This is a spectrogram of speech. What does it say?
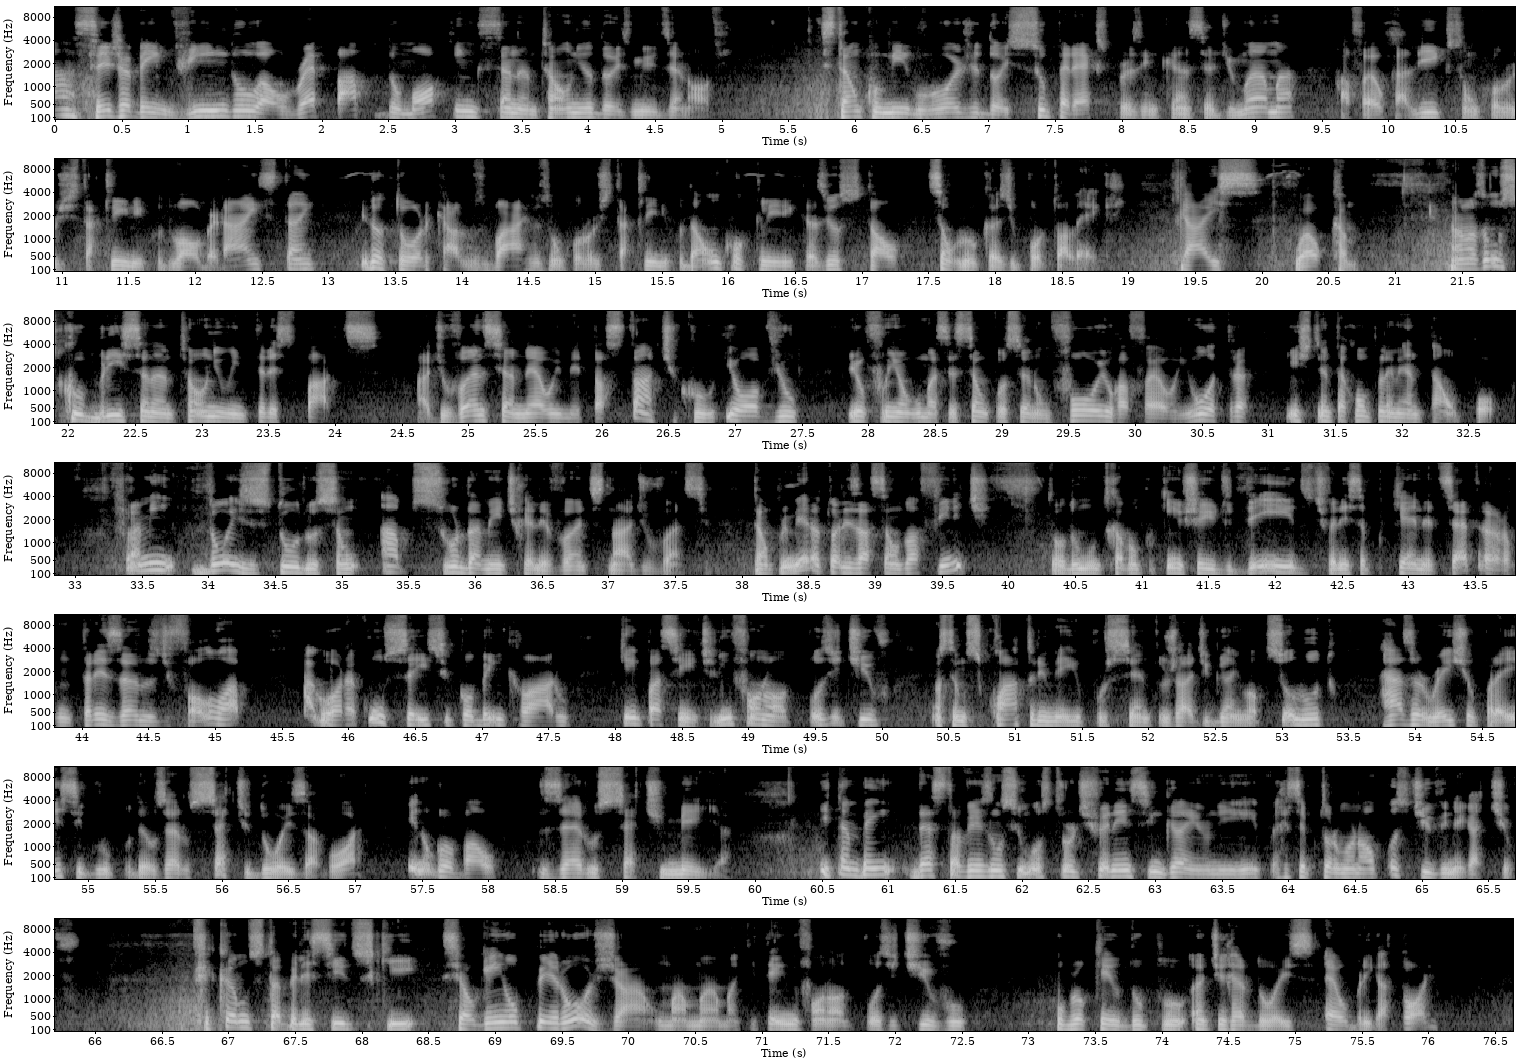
Olá, seja bem-vindo ao wrap-up do Mocking San Antonio 2019. Estão comigo hoje dois super experts em câncer de mama, Rafael Calixto, oncologista clínico do Albert Einstein, e Dr. Carlos Barrios, oncologista clínico da Oncoclínicas e Hospital São Lucas de Porto Alegre. Guys, welcome. Então, nós vamos cobrir San Antonio em três partes: adjuvância, neo e metastático, e óbvio, eu fui em alguma sessão que você não foi, o Rafael em outra, e a gente tenta complementar um pouco. Para mim, dois estudos são absurdamente relevantes na adjuvância. Então, primeira atualização do Affinity, todo mundo ficava um pouquinho cheio de dedos, diferença pequena, etc. Era com três anos de follow-up. Agora, com seis, ficou bem claro que em paciente linfonodo positivo, nós temos 4,5% já de ganho absoluto. Hazard ratio para esse grupo deu 0,72 agora e no global 0,76. E também, desta vez, não se mostrou diferença em ganho em receptor hormonal positivo e negativo ficamos estabelecidos que se alguém operou já uma mama que tem linfonodo positivo, o bloqueio duplo anti-HER2 é obrigatório.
